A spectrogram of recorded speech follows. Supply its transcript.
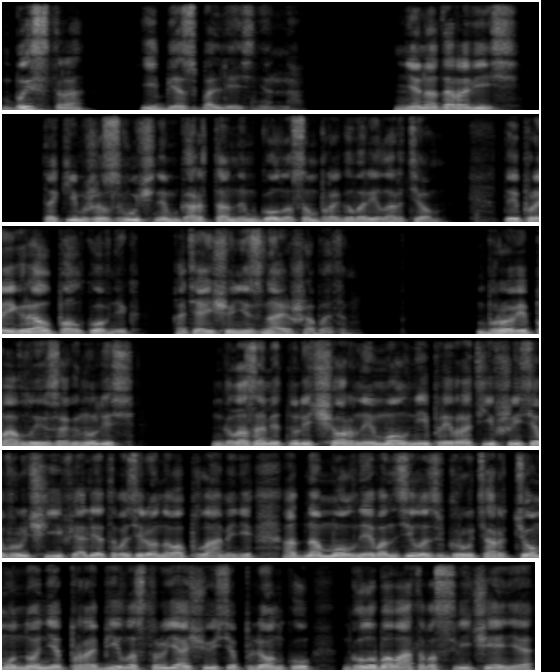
Быстро и безболезненно. Не надорвись, таким же звучным гортанным голосом проговорил Артем. Ты проиграл, полковник, хотя еще не знаешь об этом. Брови Павла изогнулись, глаза метнули черные молнии, превратившиеся в ручьи фиолетово-зеленого пламени. Одна молния вонзилась в грудь Артему, но не пробила струящуюся пленку голубоватого свечения,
